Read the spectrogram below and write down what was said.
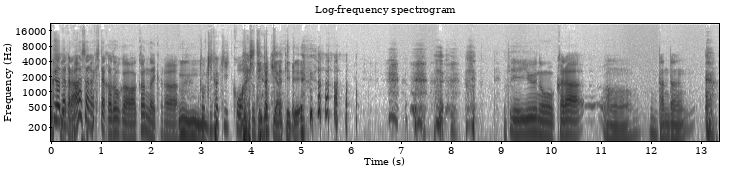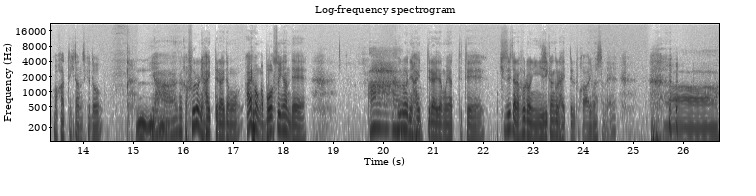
暗だから朝が来たかどうかは分かんないからうんうんうん。時々壊して時々開けて っていうのから、うん、だんだん 分かってきたんですけど、うんうん。いやーなんか風呂に入ってる間も iPhone が防水なんであ風呂に入ってる間もやってて気づいたら風呂に2時間ぐらい入ってるとかありましたね。あ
